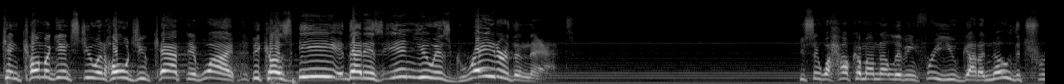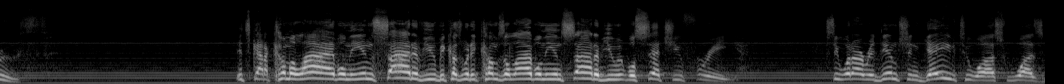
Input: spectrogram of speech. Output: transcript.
can come against you and hold you captive. Why? Because he that is in you is greater than that. You say, well, how come I'm not living free? You've got to know the truth. It's got to come alive on the inside of you because when it comes alive on the inside of you, it will set you free. See, what our redemption gave to us was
